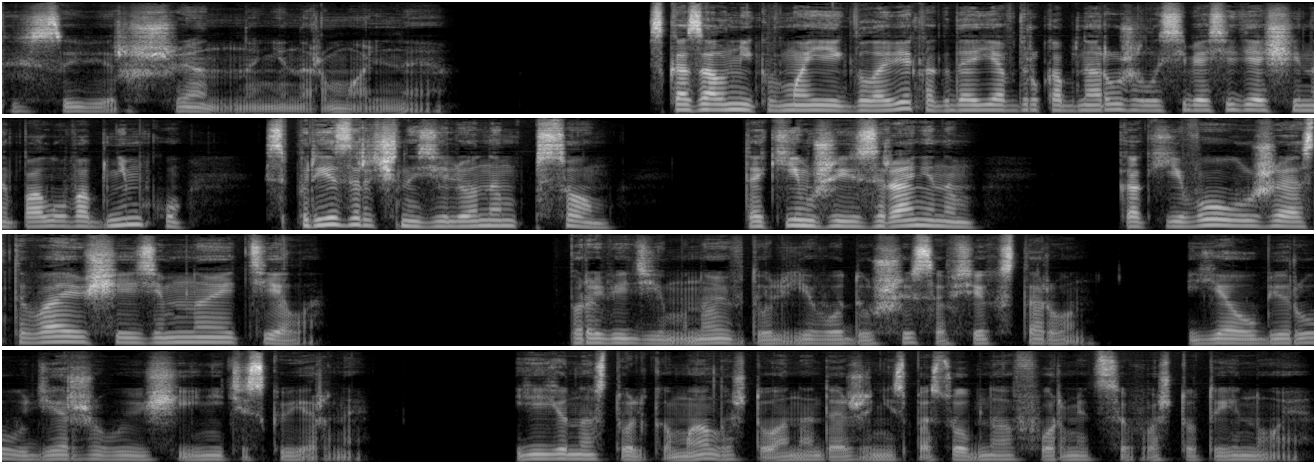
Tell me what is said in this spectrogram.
«Ты совершенно ненормальная», — сказал Мик в моей голове, когда я вдруг обнаружила себя сидящей на полу в обнимку с призрачно зеленым псом, таким же израненным, как его уже остывающее земное тело. Проведи мной вдоль его души со всех сторон. Я уберу удерживающие нити скверны. Ее настолько мало, что она даже не способна оформиться во что-то иное.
